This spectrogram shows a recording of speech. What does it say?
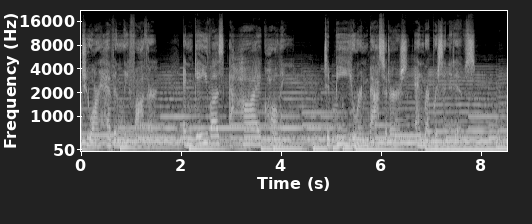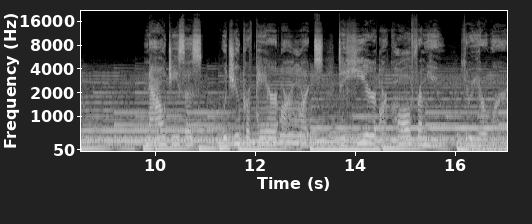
to our Heavenly Father and gave us a high calling to be your ambassadors and representatives. Now, Jesus, would you prepare our hearts to hear our call from you through your word?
